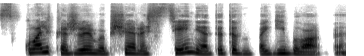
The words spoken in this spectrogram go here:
сколько же вообще растений от этого погибло. Э,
